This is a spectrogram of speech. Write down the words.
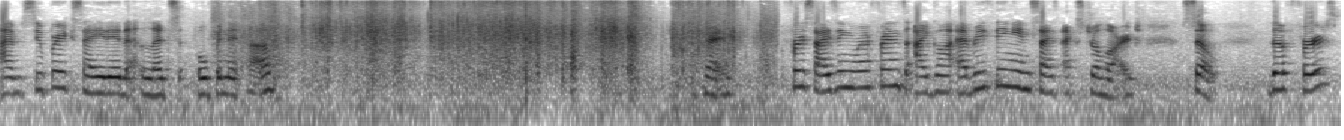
I'm super excited. Let's open it up. Okay. For sizing reference, I got everything in size extra large. So the first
